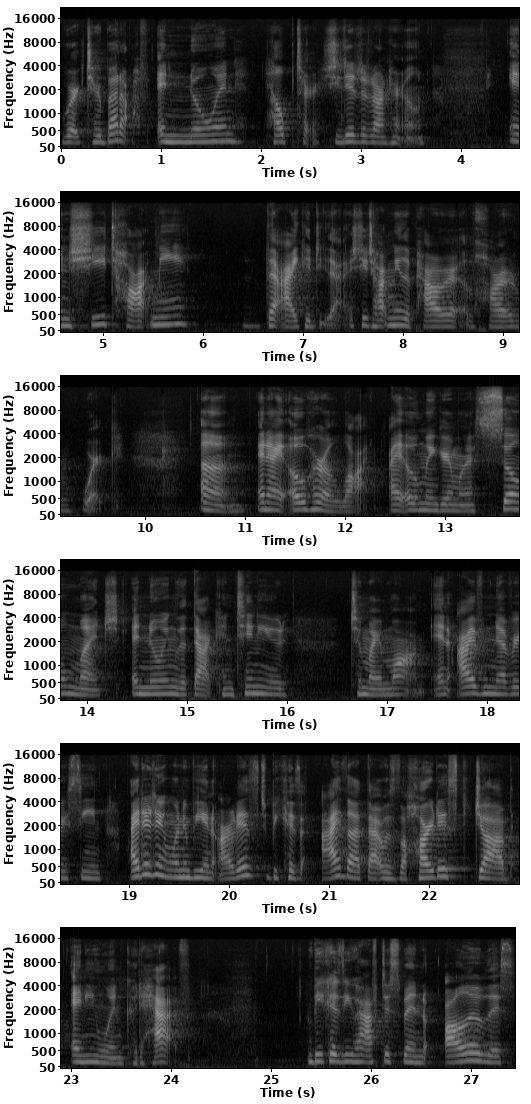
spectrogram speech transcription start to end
worked her butt off and no one helped her. She did it on her own. And she taught me that I could do that. She taught me the power of hard work. Um, and I owe her a lot. I owe my grandma so much. And knowing that that continued to my mom. And I've never seen, I didn't want to be an artist because I thought that was the hardest job anyone could have. Because you have to spend all of this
